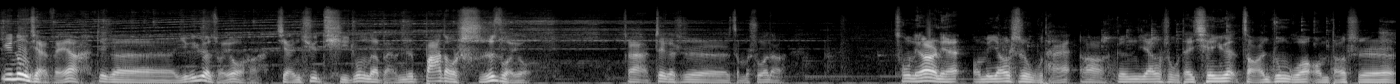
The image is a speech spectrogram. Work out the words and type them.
运动减肥啊，这个一个月左右哈，减去体重的百分之八到十左右。啊，这个是怎么说呢？从零二年我们央视舞台啊，跟央视舞台签约《早安中国》，我们当时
